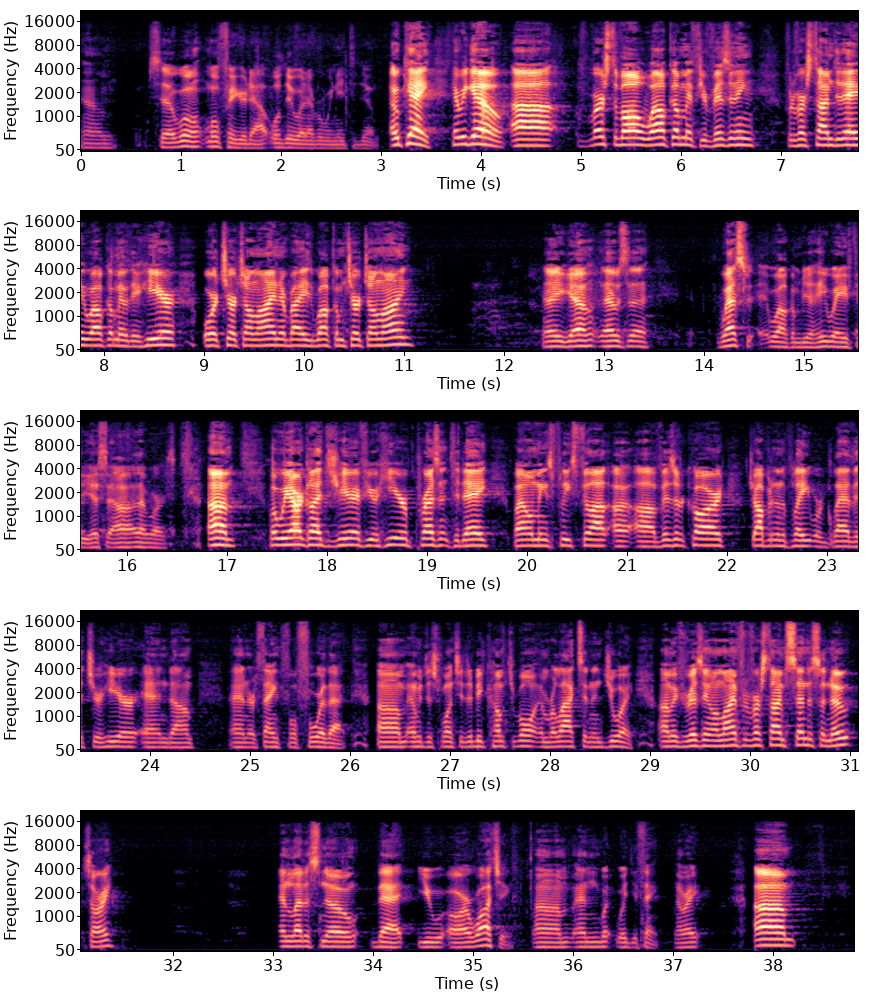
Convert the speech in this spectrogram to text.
um, so we'll we'll figure it out. We'll do whatever we need to do. Okay, here we go. Uh, first of all, welcome if you're visiting for the first time today. Welcome if you're here or Church Online. Everybody, welcome Church Online. There you go. That was the Wes welcomed you. He waved to you, so uh, that works. Um, but we are glad that you're here. If you're here present today, by all means, please fill out a, a visitor card, drop it in the plate. We're glad that you're here and, um, and are thankful for that. Um, and we just want you to be comfortable and relax and enjoy. Um, if you're visiting online for the first time, send us a note. Sorry. And let us know that you are watching um, and what, what you think. All right.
